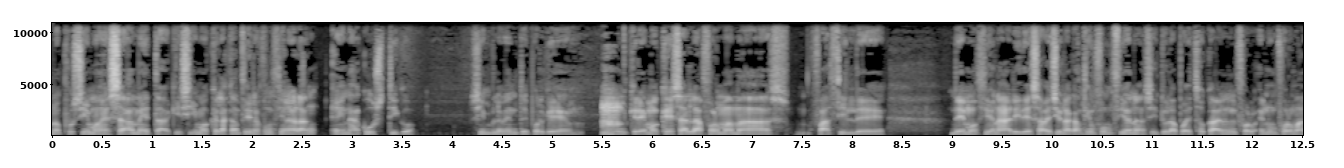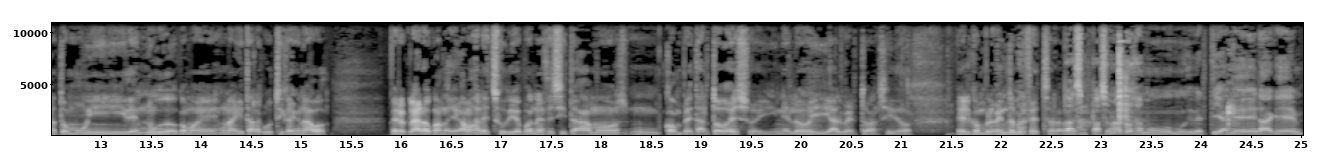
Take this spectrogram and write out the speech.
nos pusimos esa meta. Quisimos que las canciones funcionaran en acústico, simplemente porque creemos que esa es la forma más fácil de, de emocionar y de saber si una canción funciona. Si tú la puedes tocar en, en un formato muy desnudo, como es una guitarra acústica y una voz. Pero claro, cuando llegamos al estudio pues necesitábamos mm, completar todo eso y Nelo y Alberto han sido el complemento Además, perfecto, la verdad. Pasó una cosa muy, muy divertida, que era que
